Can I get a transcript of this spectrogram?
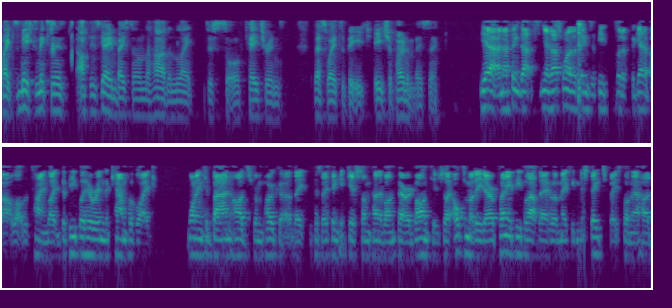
like mixing his, up his game based on the HUD and like just sort of catering the best way to beat each, each opponent basically. Yeah, and I think that's you know that's one of the things that people sort of forget about a lot of the time. Like the people who are in the camp of like wanting to ban HUDs from poker they, because they think it gives some kind of unfair advantage. Like ultimately, there are plenty of people out there who are making mistakes based on their HUD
